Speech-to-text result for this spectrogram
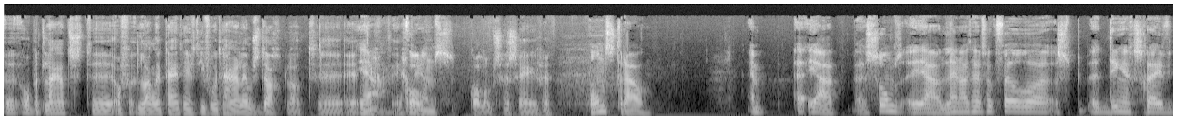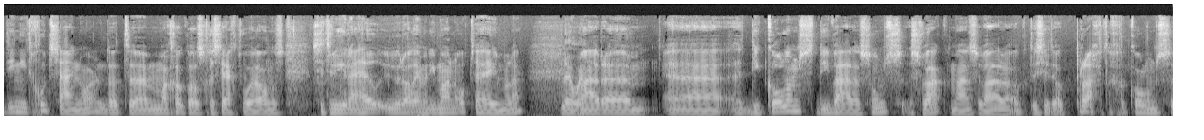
eh, op het laatst, eh, of lange tijd heeft hij voor het Haarlems Dagblad... eh, Ja, echt, echt, columns. columns geschreven. Hondstrouw. En ja, soms... ja, Lennart heeft ook veel dingen geschreven die niet goed zijn, hoor. Dat mag ook wel eens gezegd worden. Anders zitten we hier een heel uur alleen maar die man op te hemelen. Nee hoor. Maar ehm, eh, die columns, die waren soms zwak. Maar ze waren ook, er zitten ook prachtige columns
